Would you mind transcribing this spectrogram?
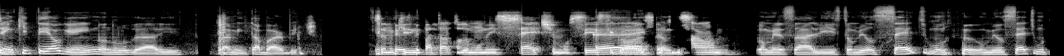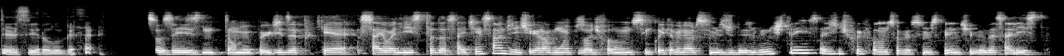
tem que ter alguém no, no lugar e pra mim tá Barbie. Você não quis empatar todo mundo em sétimo, sexto, é, igual então, Sound? Começar a lista. O meu sétimo, o meu sétimo terceiro lugar. Se vocês estão meio perdidos, é porque saiu a lista da Sight Sound. A gente gravou um episódio falando dos 50 melhores filmes de 2023. A gente foi falando sobre os filmes que a gente viu dessa lista.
